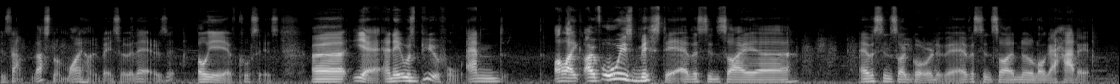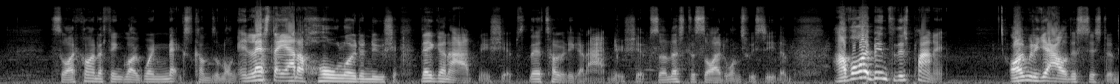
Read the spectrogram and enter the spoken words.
is that... That's not my home base over there, is it? Oh, yeah, of course it is. Uh, yeah, and it was beautiful. And, I like, I've always missed it ever since I... Uh, ever since I got rid of it. Ever since I no longer had it. So I kind of think like when next comes along, unless they add a whole load of new ships, they're going to add new ships. They're totally going to add new ships. So let's decide once we see them. Have I been to this planet? I'm going to get out of this system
